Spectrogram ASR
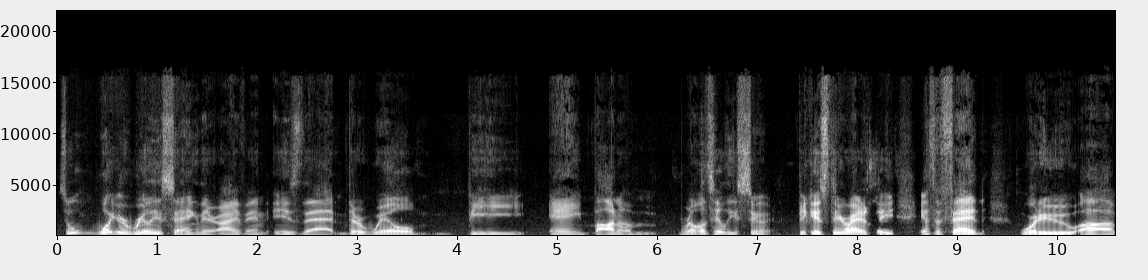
So what you're really saying there, Ivan, is that there will be a bottom relatively soon, because theoretically, if the Fed were to uh,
